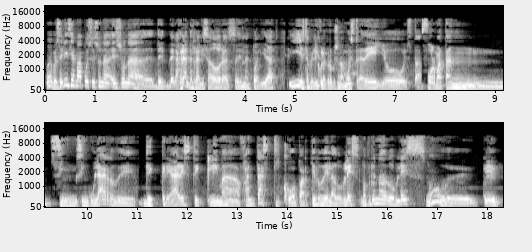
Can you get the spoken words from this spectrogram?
Bueno, pues Celicia Ma pues es una, es una de, de las grandes realizadoras en la actualidad y esta película creo que es una muestra de ello, esta forma tan sin, singular de, de, crear este clima fantástico a partir de la doblez, ¿no? Pero una doblez, ¿no? Eh, que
